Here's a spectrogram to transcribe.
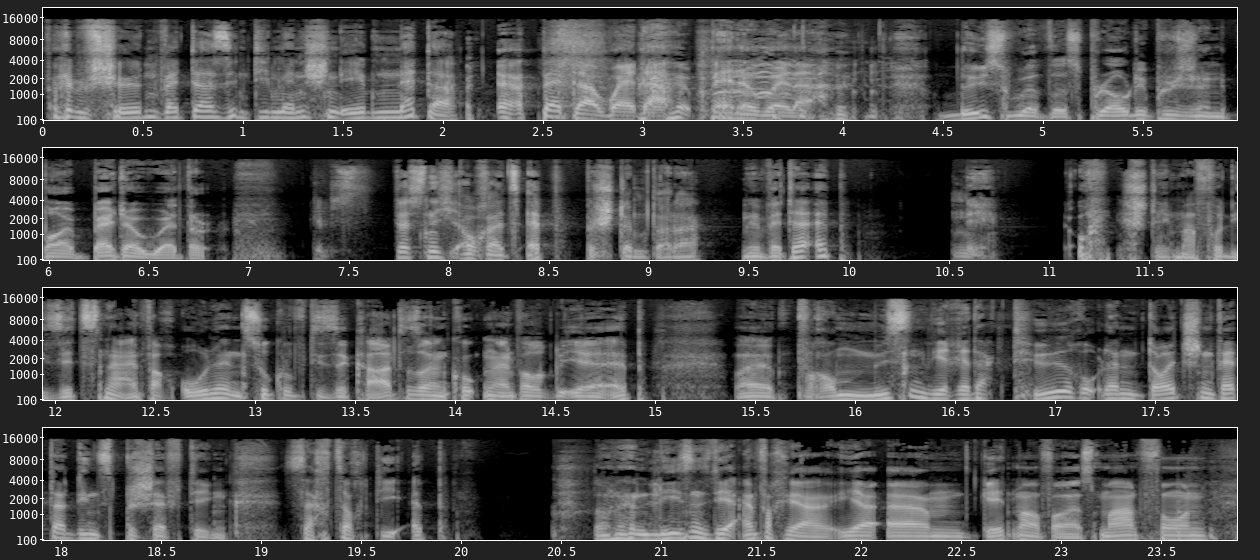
Beim schönen Wetter sind die Menschen eben netter. Better Weather. Better Weather. This weather is proudly presented by Better Weather. Gibt's das nicht auch als App bestimmt, oder? Eine Wetter-App? Nee. Oh, stell dir mal vor, die sitzen da einfach ohne in Zukunft diese Karte, sondern gucken einfach auf ihre App. Weil, warum müssen wir Redakteure oder einen deutschen Wetterdienst beschäftigen? Sagt doch die App. Sondern lesen sie einfach, ja, ihr ähm, geht mal auf euer Smartphone.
